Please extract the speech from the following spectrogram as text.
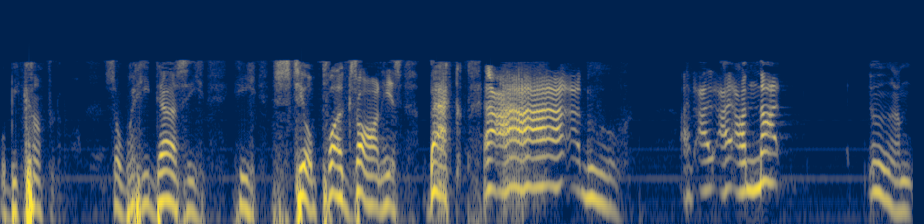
will be comfortable. So what he does, he he still plugs on his back. Ah, I, I, I'm not. I'm,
